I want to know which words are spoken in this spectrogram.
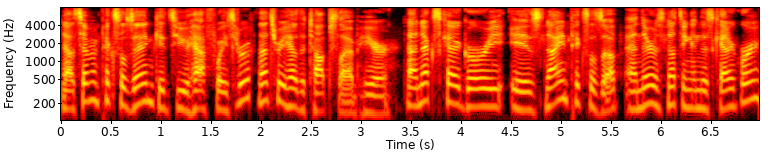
Now 7 pixels in gets you halfway through, that's where you have the top slab here. Now next category is 9 pixels up, and there is nothing in this category.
